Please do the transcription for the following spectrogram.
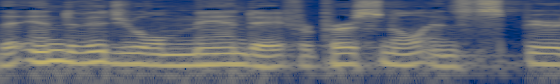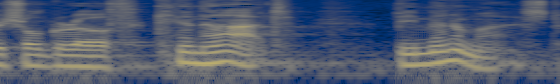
the individual mandate for personal and spiritual growth cannot be minimized.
